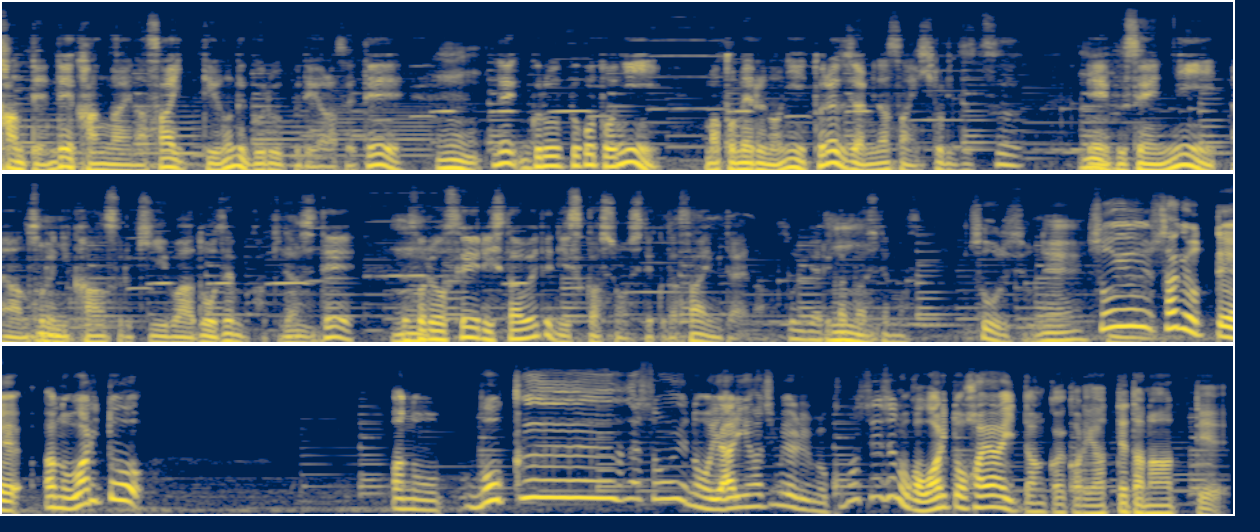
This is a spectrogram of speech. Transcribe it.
観点で考えなさいっていうのでグループでやらせて、うん、で、グループごとにまとめるのに、とりあえずじゃあ皆さん一人ずつ、うん、えー、付箋に、あの、それに関するキーワードを全部書き出して、うん、それを整理した上でディスカッションしてくださいみたいな、そういうやり方してます、ねそうですよね。そういう作業って、あの、割と、あの、僕がそういうのをやり始めるよりも、小松先生の方が割と早い段階からやってたなって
